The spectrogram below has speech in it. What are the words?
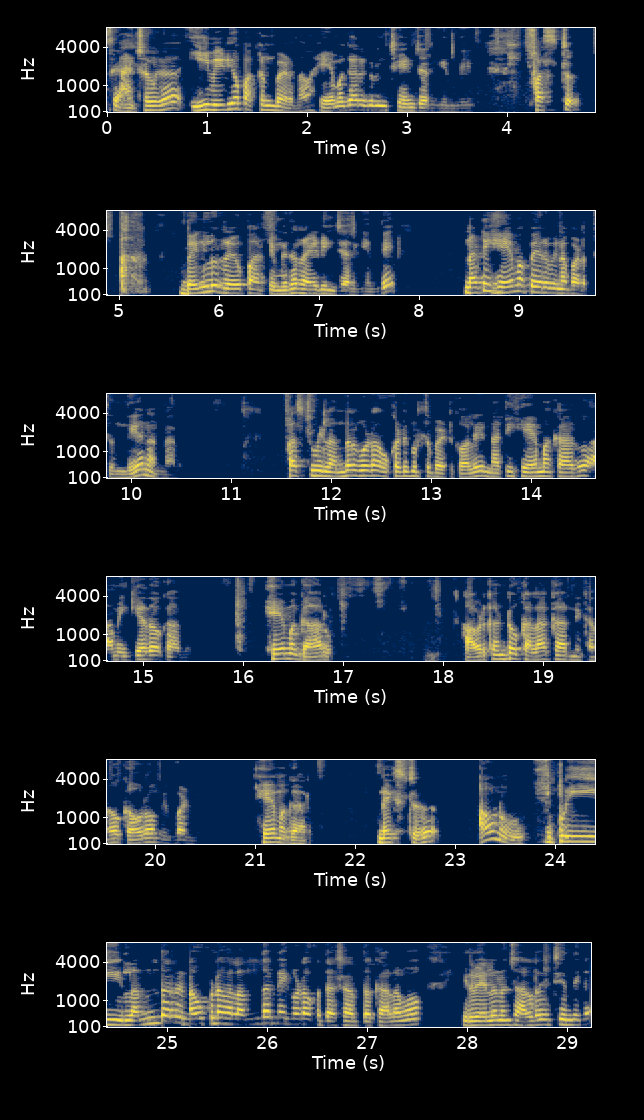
సో యాక్చువల్గా ఈ వీడియో పక్కన పెడదాం. హేమ గారి గురించి ఏం జరిగింది? ఫస్ట్ బెంగళూరు రేవ్ పార్టీ మీద రైడింగ్ జరిగింది. నటి హేమ పేరు వినబడుతుంది అని అన్నారు. ఫస్ట్ వీళ్ళందరూ కూడా ఒకటి గుర్తుపెట్టుకోవాలి. నటి హేమ కాదు ఆమె ఇంకేదో కాదు. హేమ గారు. ఆవిడకంటూ కళాకారిని కదా ఒక గౌరవం ఇవ్వండి. హేమ గారు. నెక్స్ట్ అవును ఇప్పుడు వీళ్ళందరిని నవ్వుకునే వాళ్ళందరినీ కూడా ఒక దశాబ్ద కాలము ఇరవై ఏళ్ళ నుంచి అలరించిందిగా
